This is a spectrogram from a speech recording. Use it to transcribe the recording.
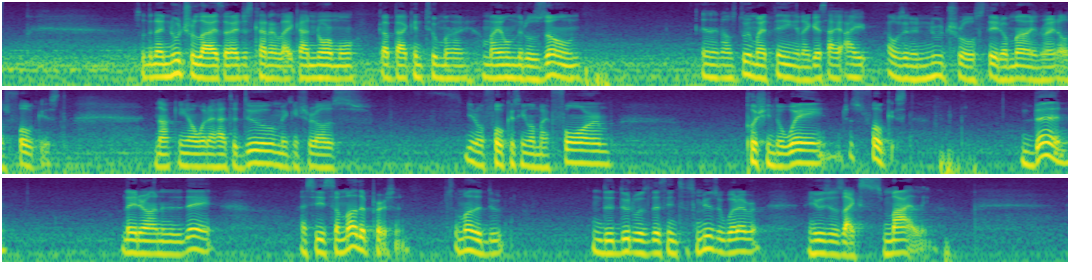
So then I neutralized and I just kind of like got normal, got back into my my own little zone. And then I was doing my thing, and I guess I, I, I was in a neutral state of mind, right? I was focused, knocking out what I had to do, making sure I was, you know, focusing on my form, pushing the weight, just focused. Then, later on in the day, I see some other person, some other dude. And the dude was listening to some music, whatever, and he was just like smiling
